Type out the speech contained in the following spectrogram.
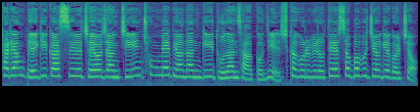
차량 배기가스 제어 장치인 촉매 변환기 도난 사건이 시카고를 비롯해 서버브 지역에 걸쳐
